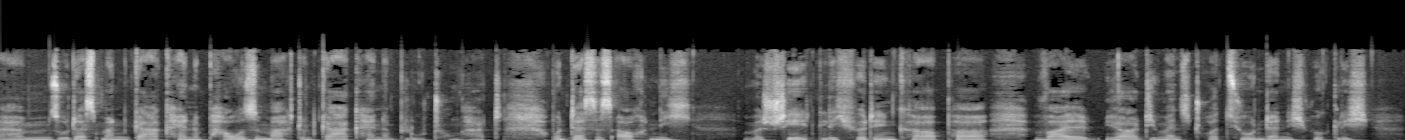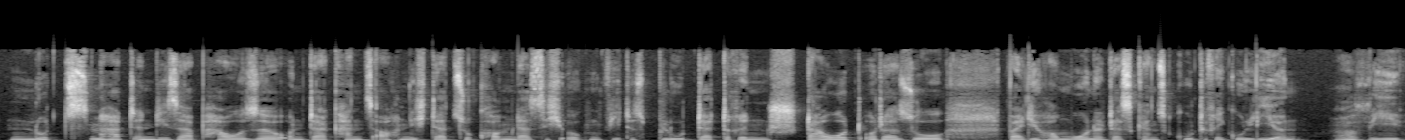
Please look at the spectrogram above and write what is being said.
ähm, so dass man gar keine Pause macht und gar keine Blutung hat. Und das ist auch nicht schädlich für den Körper, weil ja die Menstruation dann nicht wirklich Nutzen hat in dieser Pause und da kann es auch nicht dazu kommen, dass sich irgendwie das Blut da drin staut oder so, weil die Hormone das ganz gut regulieren, ja, wie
